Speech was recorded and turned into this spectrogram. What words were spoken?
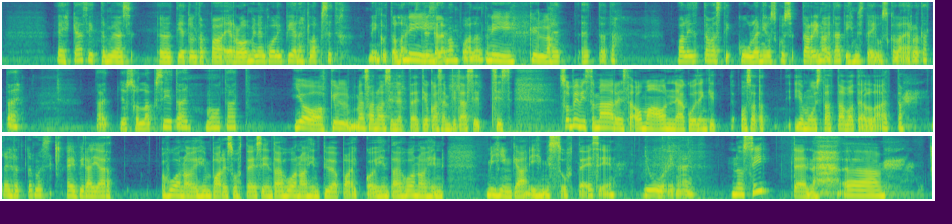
Ehkä sitten myös ö, tietyllä tapaa eroaminen, kun oli pienet lapset, niin kuin tuolla Niin. yksityiselämän puolelta. Niin, kyllä. Et, et, tota, valitettavasti kuulen joskus tarinoita, että ihmiset ei uskalla erota tai, tai jos on lapsia tai muuta. Että Joo, kyllä mä sanoisin, että, että jokaisen pitäisi siis sopivissa määrin sitä omaa onnea kuitenkin osata ja muistaa tavoitella, että ehdottomasti. ei pidä jäädä huonoihin parisuhteisiin tai huonoihin työpaikkoihin tai huonoihin mihinkään ihmissuhteisiin. Juuri näin. No sitten, äh,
